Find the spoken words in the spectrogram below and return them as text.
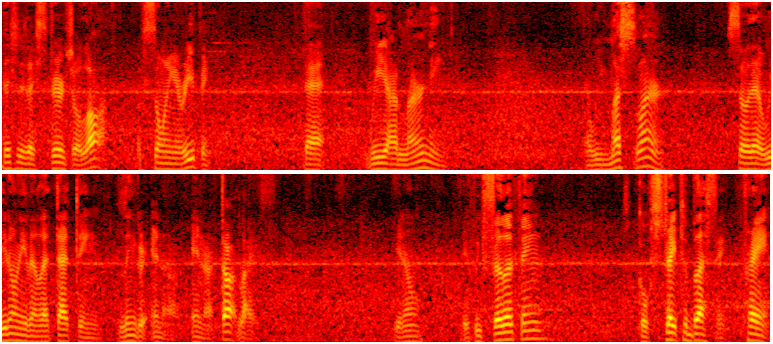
this is a spiritual law of sowing and reaping that we are learning. And we must learn so that we don't even let that thing linger in our in our thought life. You know? If we feel a thing, go straight to blessing, praying.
